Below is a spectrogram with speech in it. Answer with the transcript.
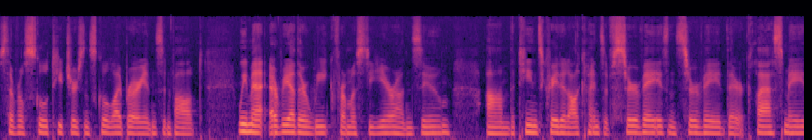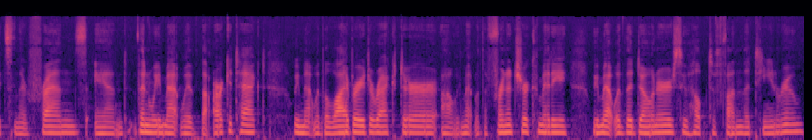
several school teachers and school librarians involved. We met every other week for almost a year on Zoom. Um, the teens created all kinds of surveys and surveyed their classmates and their friends. And then we met with the architect, we met with the library director, uh, we met with the furniture committee, we met with the donors who helped to fund the teen room.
